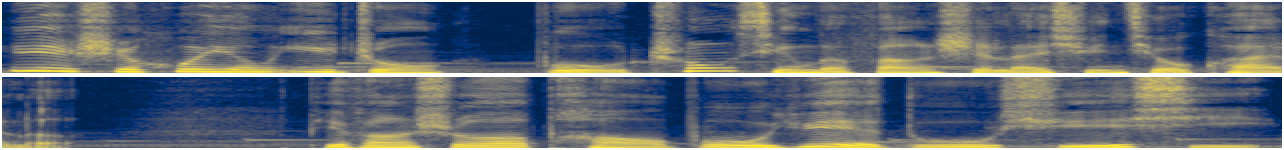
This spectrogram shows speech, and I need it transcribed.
越是会用一种补充型的方式来寻求快乐，比方说跑步、阅读、学习。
